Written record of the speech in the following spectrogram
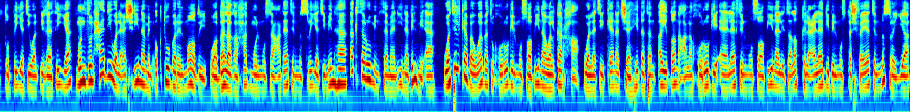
والطبية والإغاثية منذ الحادي والعشرين من أكتوبر الماضي وبلغ حجم المساعدات المصرية منها أكثر من 80% وتلك بوابة خروج المصابين والجرحى والتي كانت شاهدة أيضا على خروج آلاف المصابين لتلقي العلاج بالمستشفيات المصرية.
